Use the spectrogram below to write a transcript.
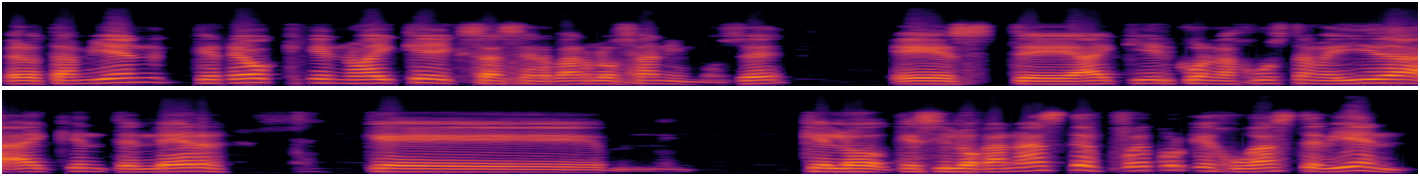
pero también creo que no hay que exacerbar los ánimos, ¿eh? Este, hay que ir con la justa medida, hay que entender que, que, lo, que si lo ganaste fue porque jugaste bien,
